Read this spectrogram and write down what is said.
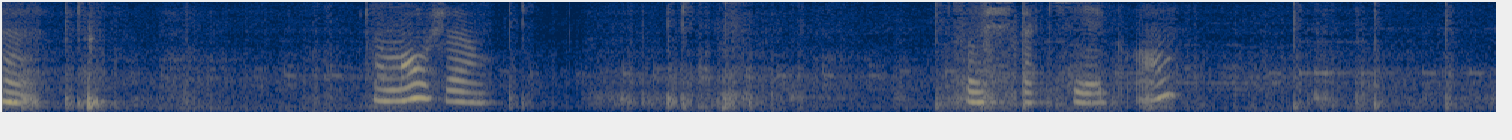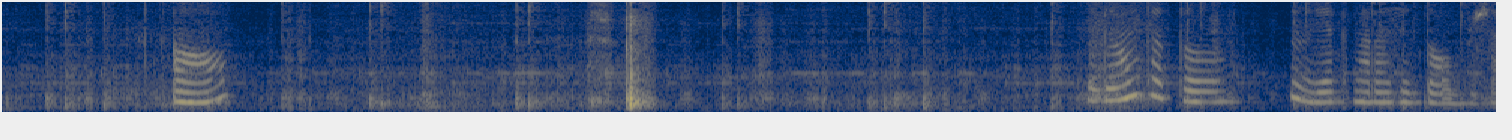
Hmm. A może coś takiego. O. Wygląda to hmm, jak na razie dobrze.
